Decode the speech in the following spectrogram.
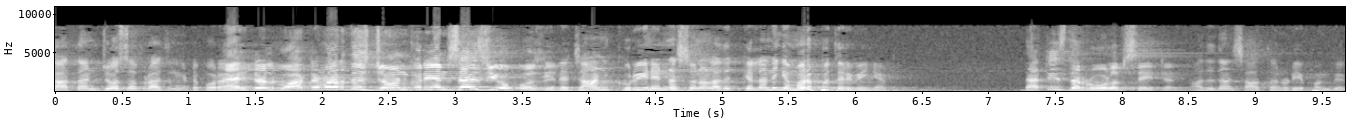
சாத்தான் ஜோசப் ராஜன் கிட்ட போறாரு. And tell whatever this John Kurian says you oppose இந்த ஜான் குரியன் என்ன சொன்னால் அதுக்கெல்லாம் நீங்க மறுப்பு தருவீங்க. That is the role of Satan அதுதான் சாத்தானுடைய பங்கு.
